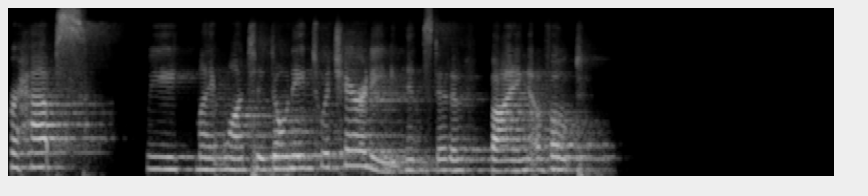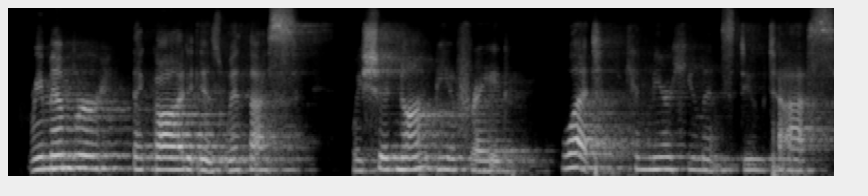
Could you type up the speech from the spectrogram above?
Perhaps we might want to donate to a charity instead of buying a vote. Remember that God is with us. We should not be afraid. What can mere humans do to us?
